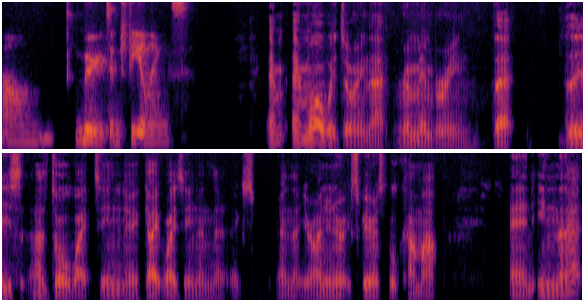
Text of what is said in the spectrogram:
um, moods and feelings. And and while we're doing that, remembering that these are doorways in, they're gateways in, and that ex- and that your own inner experience will come up, and in that,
